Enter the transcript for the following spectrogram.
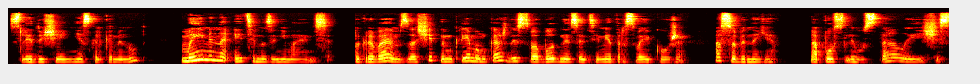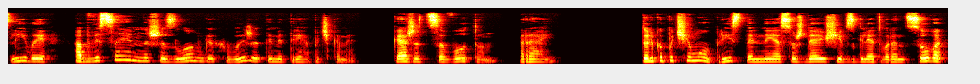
Следующие несколько минут мы именно этим и занимаемся. Покрываем защитным кремом каждый свободный сантиметр своей кожи, особенно я. А после усталые и счастливые обвисаем на шезлонгах выжатыми тряпочками. Кажется, вот он, рай. Только почему пристальный и осуждающий взгляд Воронцова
